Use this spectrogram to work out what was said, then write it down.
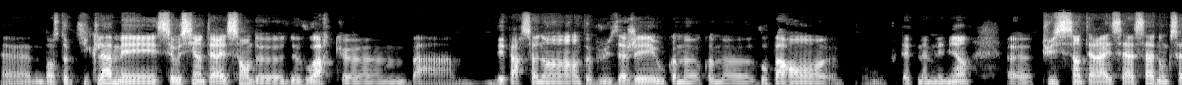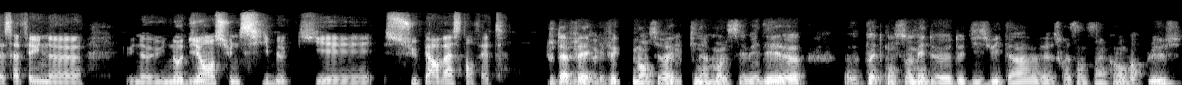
euh, dans cette optique-là, mais c'est aussi intéressant de, de voir que bah, des personnes un, peu plus âgées ou comme comme euh, vos parents ou peut-être même les miens puissent s'intéresser à ça. Donc ça, ça fait une, une, une audience, une cible qui est super vaste en fait. Tout à fait, effectivement. C'est vrai que finalement le CBD euh, peut être consommé de, de, 18 à 65 euh, ans, voire plus.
